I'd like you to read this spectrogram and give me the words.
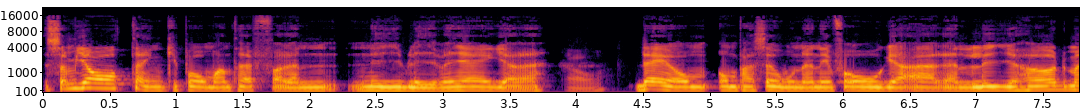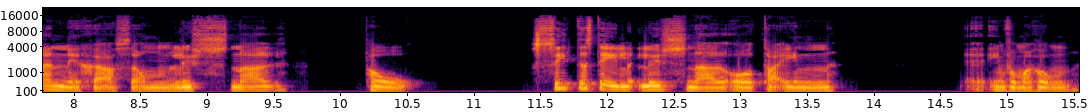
som jag tänker på om man träffar en nybliven jägare. ja, Det är om, om personen i fråga är en lyhörd människa som lyssnar på, sitter still, lyssnar och tar in eh, information.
